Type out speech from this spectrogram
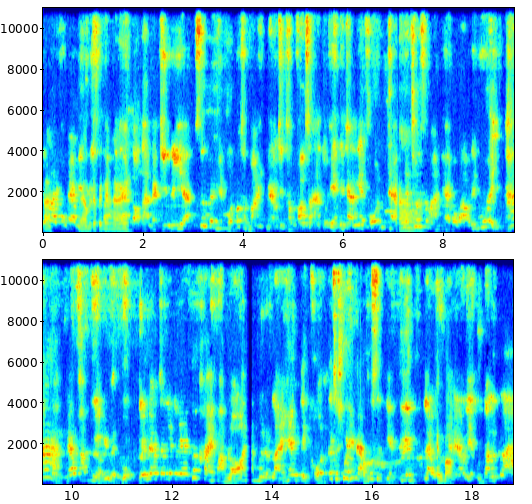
นะแมวมันจะเป็นยังไงต่อต้านแบคทีเรียซึ่งเป็นเหตุผลว่าทำไมแมวจึงทำความสะอาดตัวเองด้วยการเลียฝนแถมยังช่วยสมานแผลเบาๆได้ด้วย 5. แมวพันเหงื่อไม่เหมือนนุกโดยแมวจะเลียตัวเองเพื่อคลายความร้อนมือน้ำลายแห้งติดขนก็จะช่วยให้แมวรู้สึกเย็นขึ้นแล้วเห็นบอกแมวเลียคุณบ้างหรือเปล่า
